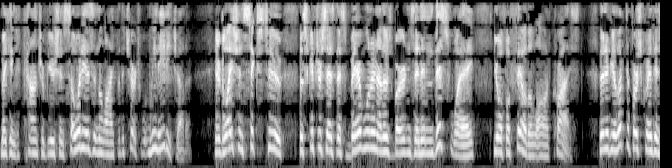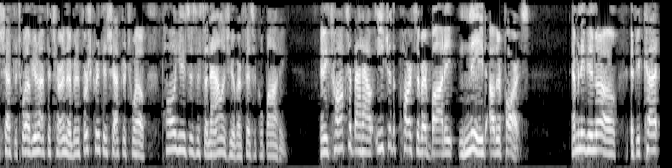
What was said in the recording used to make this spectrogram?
making a contribution. So it is in the life of the church. We need each other. In Galatians 6 2, the scripture says this, bear one another's burdens, and in this way you'll fulfill the law of Christ. Then if you look to 1 Corinthians chapter 12, you don't have to turn there, but in 1 Corinthians chapter 12, Paul uses this analogy of our physical body. And he talks about how each of the parts of our body need other parts. How many of you know if you cut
